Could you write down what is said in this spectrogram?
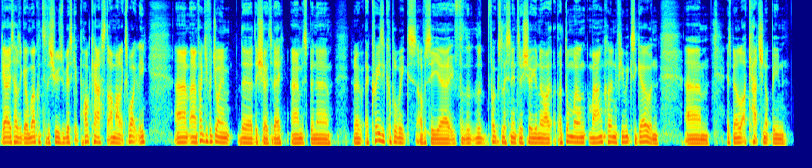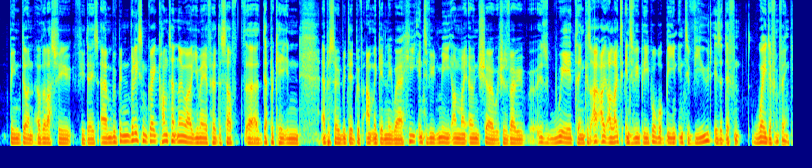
Hey guys, how's it going? Welcome to the Shrewsbury Biscuit podcast. I'm Alex Whiteley. Um, and thank you for joining the the show today. Um, it's been, a, it's been a, a, crazy couple of weeks. Obviously, uh, for the, the, folks listening to the show, you'll know I, done my my ankle in a few weeks ago, and um, it's been a lot of catching up being been done over the last few few days. Um, we've been releasing great content though. Uh, you may have heard the self uh, deprecating episode we did with Ant McGinley, where he interviewed me on my own show, which was very is weird thing because I, I, I like to interview people, but being interviewed is a different, way different thing.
